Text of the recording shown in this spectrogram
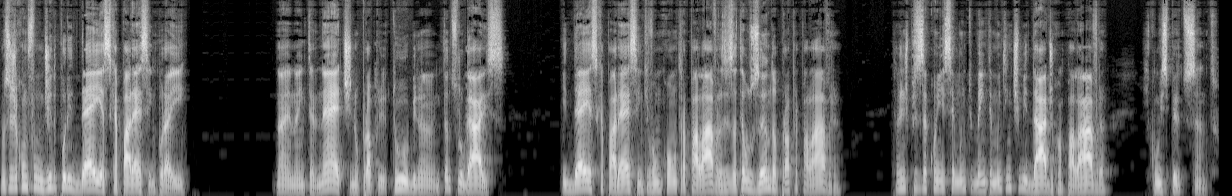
não seja confundido por ideias que aparecem por aí, na, na internet, no próprio YouTube, na, em tantos lugares. Ideias que aparecem que vão contra a palavra, às vezes até usando a própria palavra. Então a gente precisa conhecer muito bem, ter muita intimidade com a palavra e com o Espírito Santo.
